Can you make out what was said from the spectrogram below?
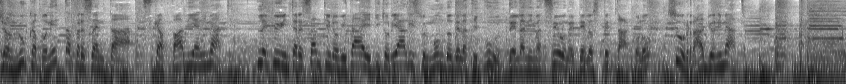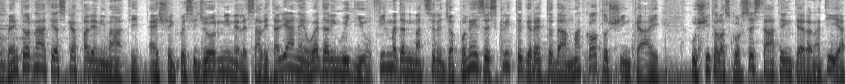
Gianluca Bonetta presenta Scaffali Animati. Le più interessanti novità editoriali sul mondo della TV, dell'animazione e dello spettacolo su Radio Animati. Bentornati a Scaffali Animati. Esce in questi giorni nelle sale italiane Weathering With You, film d'animazione giapponese scritto e diretto da Makoto Shinkai, uscito la scorsa estate in terra natia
